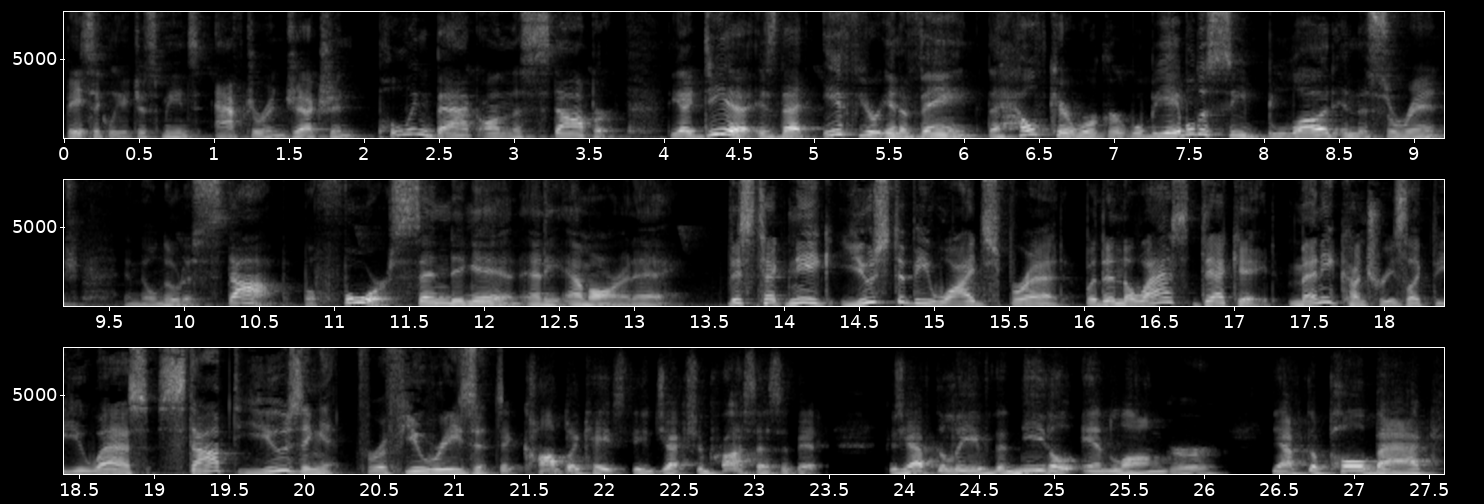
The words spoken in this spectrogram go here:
Basically, it just means after injection, pulling back on the stopper. The idea is that if you're in a vein, the healthcare worker will be able to see blood in the syringe, and they'll know to stop before sending in any mRNA. This technique used to be widespread, but in the last decade, many countries like the US stopped using it for a few reasons. It complicates the injection process a bit because you have to leave the needle in longer. You have to pull back.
